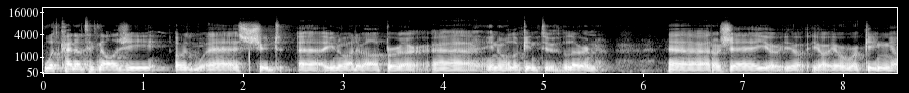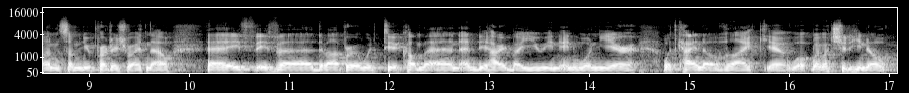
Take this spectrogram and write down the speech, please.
what kind of technology uh, should uh, you know a developer uh, you know look into learn? Uh, Roger, you're, you're, you're working on some new projects right now. If, if a developer would come and, and be hired by you in, in one year, what kind of like what, what should he know?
